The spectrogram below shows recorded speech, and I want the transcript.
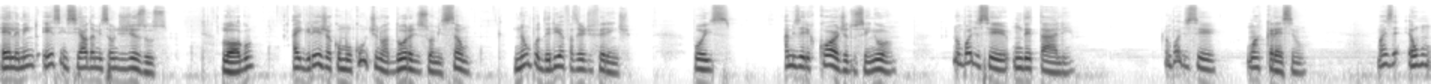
é elemento essencial da missão de Jesus. Logo, a Igreja, como continuadora de sua missão, não poderia fazer diferente, pois a misericórdia do Senhor não pode ser um detalhe, não pode ser um acréscimo, mas é um,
